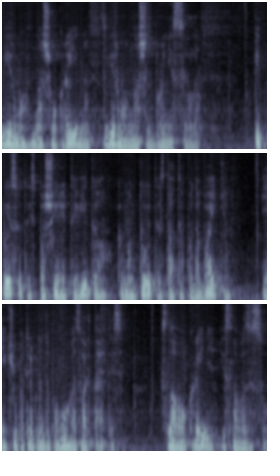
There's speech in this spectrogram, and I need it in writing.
віримо в нашу Україну, віримо в наші Збройні Сили. Підписуйтесь, поширюйте відео, коментуйте, ставте вподобайки. І якщо потрібна допомога, звертайтесь. Слава Україні і слава ЗСУ.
